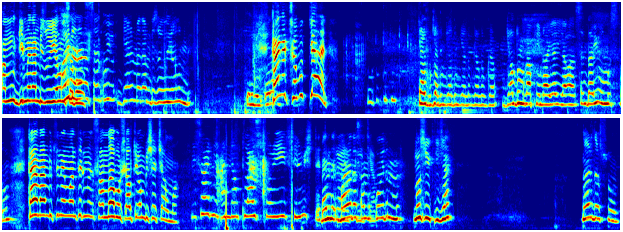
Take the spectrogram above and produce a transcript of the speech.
Anıl girmeden biz uyuyalım sabah Aynen olsun. aynen sen uyu gelmeden bize uyuyalım bir. Oğlum Kanka çabuk gel. dur dur dur dur. dur. Geldim geldim geldim geldim geldim geldim. Geldim kapına ya ya sen dayı olmuşsun. Kanka ben bütün envanterimi sandığa boşaltıyorum bir şey çalma. Bir saniye annem Play Store'yi silmiş de. Ben de bana da sandık koydun mu? Nasıl yükleyeceksin? Neredesin?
